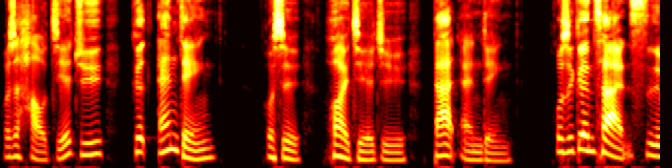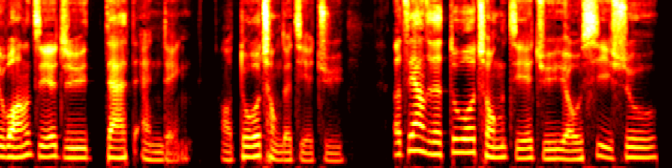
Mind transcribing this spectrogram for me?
或是好结局 （good ending），或是坏结局 （bad ending），或是更惨死亡结局 （death ending）。哦，多重的结局，而这样子的多重结局游戏书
